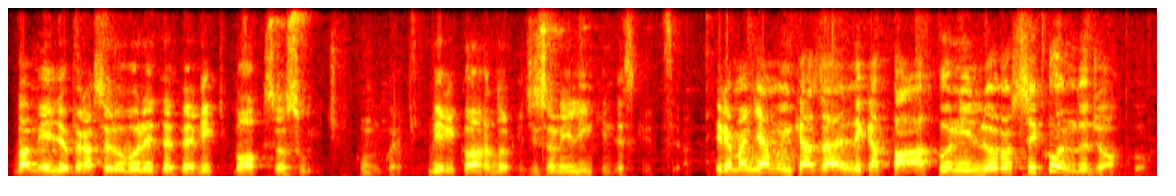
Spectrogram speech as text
Va meglio però se lo volete per Xbox o Switch. Comunque, vi ricordo che ci sono i link in descrizione. Rimaniamo in casa LKA con il loro secondo gioco,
